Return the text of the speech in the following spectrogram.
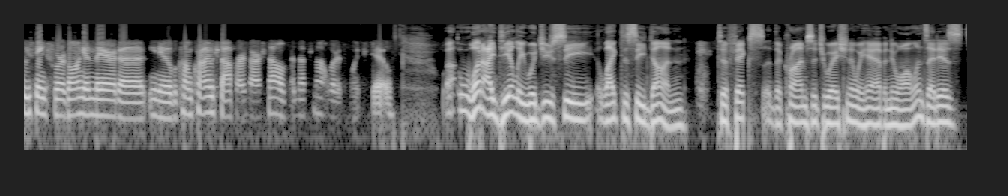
who thinks we're going in there to, you know, become crime stoppers ourselves, and that's not what it's going to do. Uh, what ideally would you see like to see done to fix the crime situation that we have in New Orleans? That is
